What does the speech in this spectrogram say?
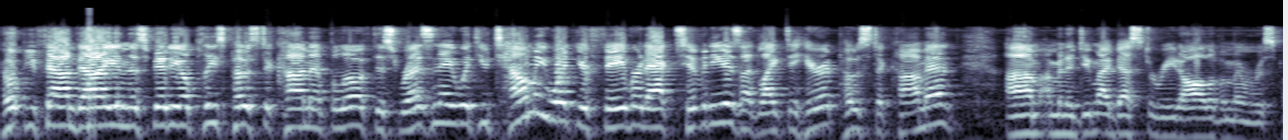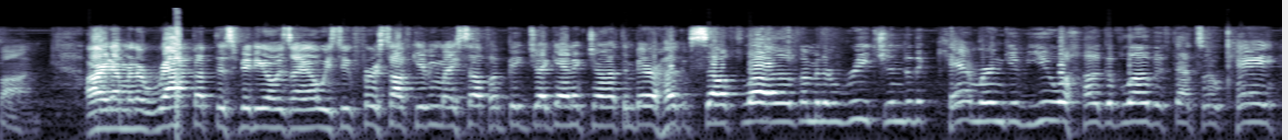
Hope you found value in this video. Please post a comment below if this resonated with you. Tell me what your favorite activity is. I'd like to hear it. Post a comment. Um, I'm going to do my best to read all of them and respond. All right, I'm going to wrap up this video as I always do. First off, giving myself a big, gigantic Jonathon Bear hug of self-love. I'm going to reach into the camera and give you a hug of love if that's okay.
